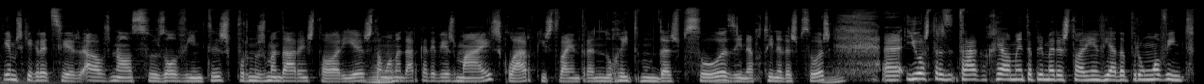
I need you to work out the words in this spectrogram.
Temos que agradecer aos nossos ouvintes por nos mandarem histórias. Estão a mandar cada vez mais, claro, que isto vai entrando no ritmo das pessoas e na rotina das pessoas. Uh, e hoje trago realmente a primeira história enviada por um ouvinte.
